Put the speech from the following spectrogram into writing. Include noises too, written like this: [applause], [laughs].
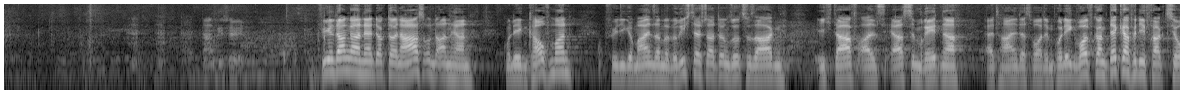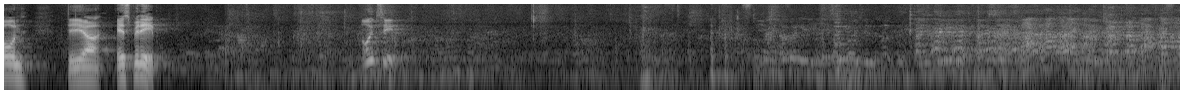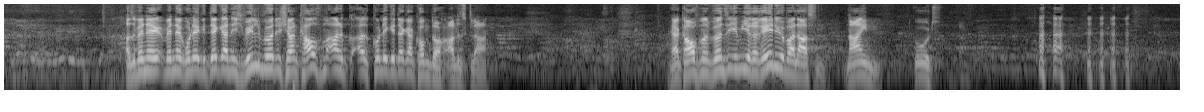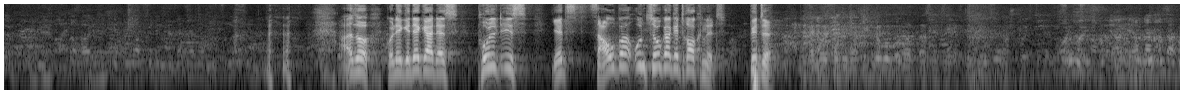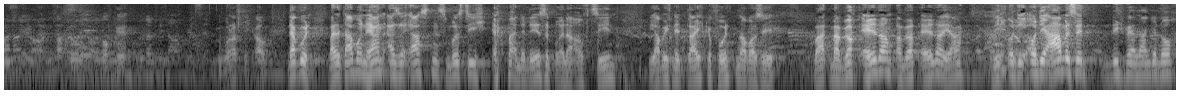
Danke. Vielen Dank an Herrn Dr. Naas und an Herrn Kollegen Kaufmann für die gemeinsame Berichterstattung. Sozusagen. Ich darf als erstem Redner erteilen das Wort dem Kollegen Wolfgang Decker für die Fraktion der SPD. 19. Also, wenn der, wenn der Kollege Decker nicht will, würde ich Herrn Kaufmann. Äh, Kollege Decker, kommt doch, alles klar. Herr Kaufmann, würden Sie ihm Ihre Rede überlassen? Nein. Gut. [laughs] [laughs] Also, Kollege Decker, das Pult ist jetzt sauber und sogar getrocknet. Bitte. Na gut, meine Damen und Herren, also erstens musste ich [laughs] meine Lesebrille aufziehen. Die habe ich nicht gleich gefunden, aber sie, man wird älter, man wird älter, ja. Und die, und die Arme sind nicht mehr lang genug.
